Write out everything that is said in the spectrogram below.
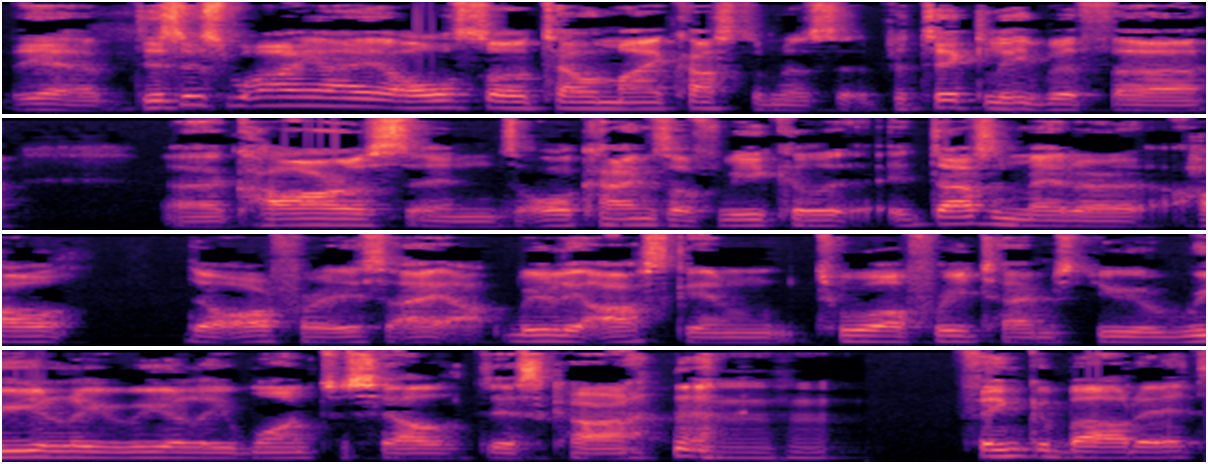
Yeah, this is why I also tell my customers, particularly with uh, uh, cars and all kinds of vehicles, it doesn't matter how the offer is. I really ask him two or three times, do you really, really want to sell this car? hmm Think about it.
